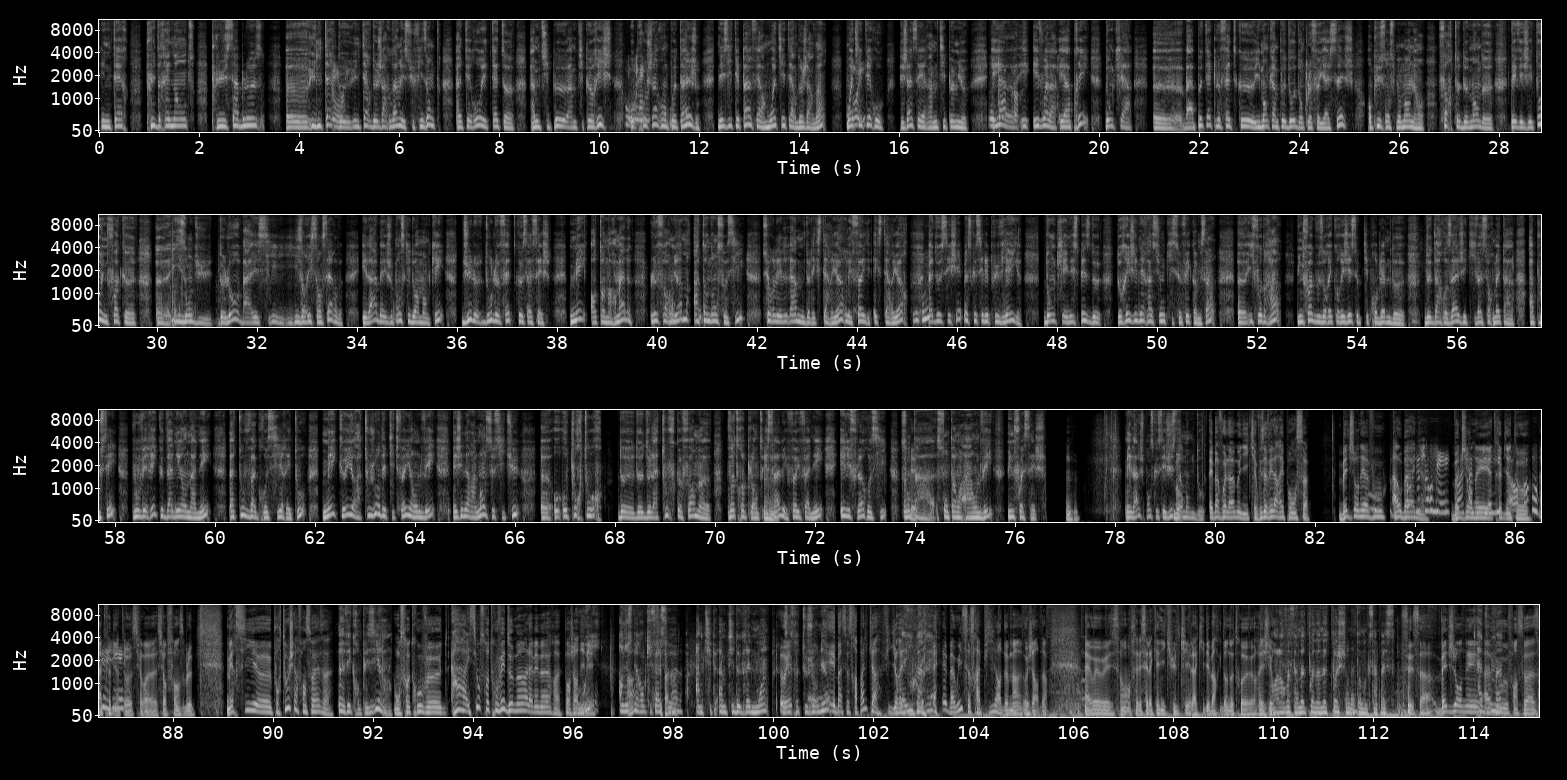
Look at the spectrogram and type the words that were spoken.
une terre plus drainante, plus sableuse, euh, une terre de, une terre de jardin est suffisante. Un terreau est peut-être euh, un petit peu, un petit peu riche. Au prochain rempotage, n'hésitez pas à faire moitié terre de jardin, moitié terreau. Déjà, ça ira un petit peu mieux. Et, euh, et, et, voilà. Et après, donc il y a euh, bah, peut-être le fait qu'il manque un peu d'eau, donc le feuillage sèche. En plus, en ce moment, on est en forte demande des végétaux. Une fois que euh, ils ont du de l'eau, bah et si ils en ils s'en servent. Et là, ben je pense qu'il doit manquer, d'où le fait que ça sèche. Mais en temps normal, le formium a tendance aussi sur les lames de l'extérieur, les feuilles extérieures, mhm. bah, de sécher parce que c'est les plus vieilles. Donc il y a une espèce de, de régénération qui se fait comme ça. Euh, il faudra, une fois que vous aurez corrigé ce petit problème de d'arrosage et qui va se remettre à, à pousser, vous verrez que d'année en année, la touffe va grossir et tout, mais qu'il y aura toujours des petites feuilles à enlever. Mais généralement, elles se situent euh, au, au, pourtour. De, de, de, la touffe que forme euh, votre plante. Et mmh. ça, les feuilles fanées et les fleurs aussi sont, à, sont à, enlever une fois sèches. Mmh. Mais là, je pense que c'est juste un manque d'eau. Et eh ben voilà, Monique, vous avez la réponse. Belle journée à vous, à Aubagne. Bonne journée. Bonne journée, à très bientôt. À très bientôt sur, euh, sur France Bleu. Merci euh, pour tout, chère Françoise. Avec grand plaisir. On se retrouve. Euh, ah, et si on se retrouvait demain à la même heure pour jardiner? Oui, en hein? espérant qu'il fasse un petit un petit degré de moins. Oui. Ça serait toujours bien. Eh ben, ce sera pas le cas, figurez-vous. Bah, eh ben oui, ce sera pire demain au jardin. Eh oui, oui, c'est la canicule qui est là, qui débarque dans notre région. Bon, alors on va faire notre point dans notre poche en attendant que ça passe. C'est ça. Belle journée à, vous, Françoise.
